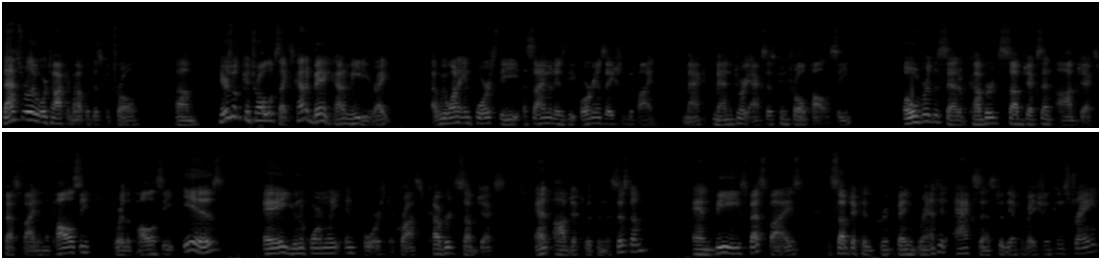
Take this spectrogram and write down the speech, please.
that's really what we're talking about with this control. Um, here's what the control looks like. It's kind of big, kind of meaty, right? Uh, we want to enforce the assignment is the organization defined mandatory access control policy over the set of covered subjects and objects specified in the policy, where the policy is A, uniformly enforced across covered subjects and objects within the system, and B, specifies the subject has been granted access to the information constrained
